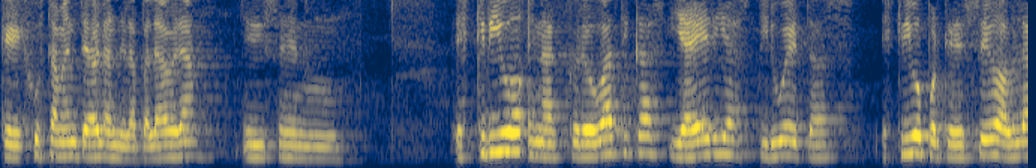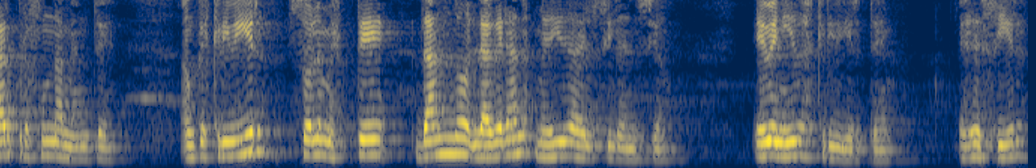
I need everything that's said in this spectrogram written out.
que justamente hablan de la palabra y dicen, escribo en acrobáticas y aéreas piruetas, escribo porque deseo hablar profundamente, aunque escribir solo me esté dando la gran medida del silencio. He venido a escribirte, es decir,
